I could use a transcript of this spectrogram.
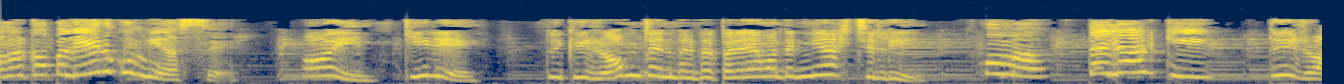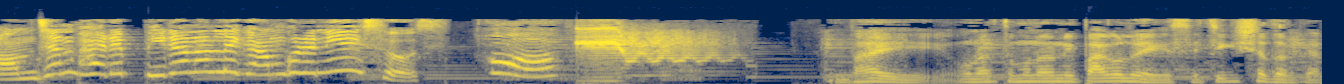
আমার কপালে এরকমই আছে। ওই কি রে? তুই কি রমজান ভাইয়ের ব্যাপারে আমাদের নিয়ে আসছিলি? ওমা তাইলে আর কি? তুই রমজান ভাইরে পিরানোর লেগে আম করে নিয়ে আইসোস? হ ভাই ওনার তো মনে হয় উনি পাগল হয়ে গেছে চিকিৎসা দরকার।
